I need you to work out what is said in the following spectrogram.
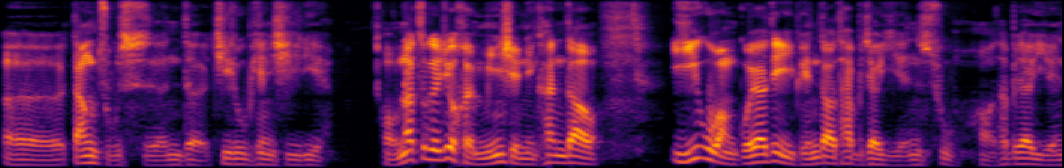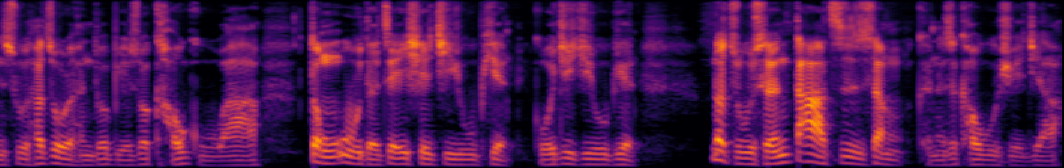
呃，当主持人的纪录片系列，哦，那这个就很明显，你看到以往国家地理频道它比较严肃，哦，它比较严肃，它做了很多比如说考古啊、动物的这一些纪录片，国际纪录片。那主持人大致上可能是考古学家，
